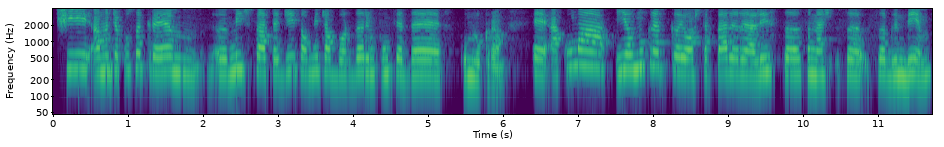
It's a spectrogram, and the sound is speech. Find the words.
și am început să creăm uh, mici strategii sau mici abordări în funcție de cum lucrăm. E, acum, eu nu cred că e o așteptare realistă să, ne, să, să gândim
